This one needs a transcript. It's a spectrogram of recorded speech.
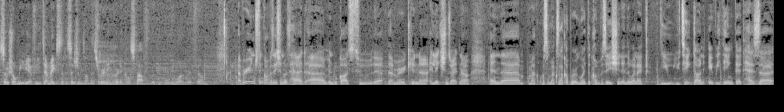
social media feeds and makes the decisions on this really mm. critical stuff that the people we work with film. A very interesting conversation was had um, in regards to the, the American uh, elections right now, and um, Mark, was Mark Zuckerberg who had the conversation, and they were like, "You you take down everything that has uh,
